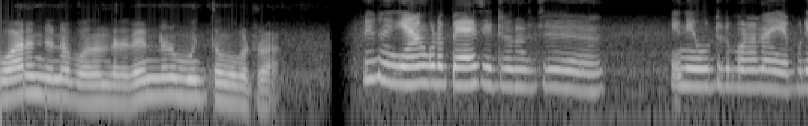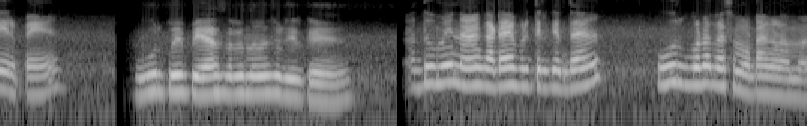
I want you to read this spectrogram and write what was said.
போகிறேன்னு சொன்னால் போதும். அந்த ரெண்டு நாள் மூஞ்சி தொங்க போட்டுருவா. பின்ன என் கூட பேசிகிட்டு இருந்துட்டு என்னை விட்டுட்டு போனால் நான் எப்படி இருப்பேன்? ஊருக்கு போய் பேசுகிறேன்னு தானே சொல்லியிருக்கேன். அதுவுமே நான் கட்டாயப்படுத்திருக்கேன் தான் ஊருக்கு போனால் பேச மாட்டாங்களாம்மா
